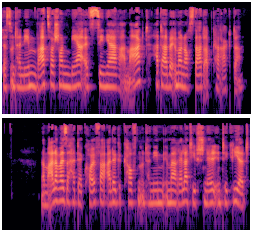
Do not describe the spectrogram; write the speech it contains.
Das Unternehmen war zwar schon mehr als zehn Jahre am Markt, hatte aber immer noch Start-up-Charakter. Normalerweise hat der Käufer alle gekauften Unternehmen immer relativ schnell integriert,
